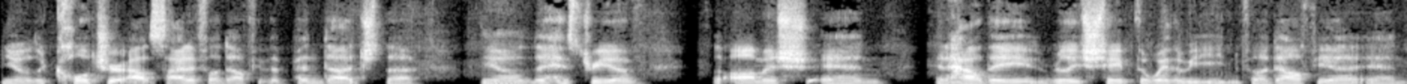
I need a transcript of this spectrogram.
you know, the culture outside of Philadelphia, the Penn Dutch, the, you know, mm. the history of the Amish and and how they really shape the way that we eat in Philadelphia. And,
